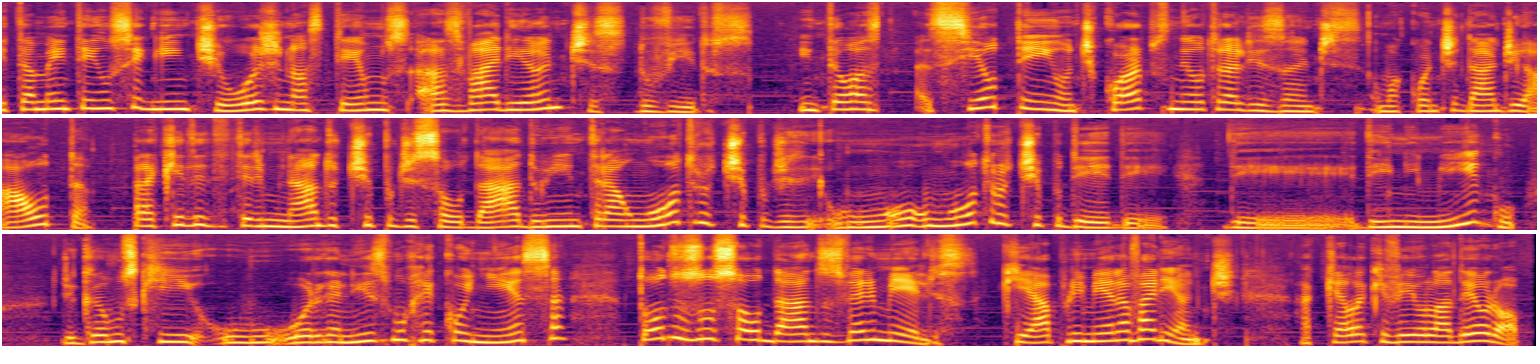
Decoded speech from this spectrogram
E também tem o seguinte: hoje nós temos as variantes do vírus. Então, as, se eu tenho anticorpos neutralizantes, uma quantidade alta, para aquele determinado tipo de soldado e entrar um outro tipo de, um, um outro tipo de, de, de, de inimigo, Digamos que o, organismo reconheça todos os soldados vermelhos, que é a primeira variante, aquela que veio lá da Europa.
